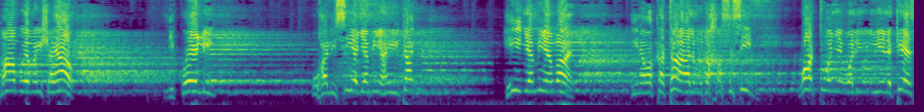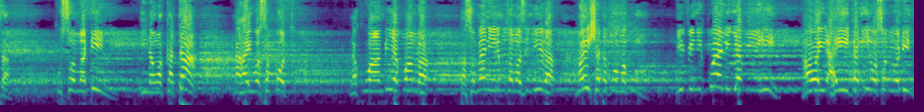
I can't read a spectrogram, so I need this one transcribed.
mambo ya maisha yao. Ni kweli uhalisia jamii haihitaji hii jamii ambayo inawakataa almutakhassisin watu wenye waliojielekeza kusoma dini inawakataa na haiwasapoti na kuwaambia kwamba kasomeni elimu za mazingira maisha yatakuwa magumu. Hivi ni kweli jamii hii haihitaji wasomi wa dini?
